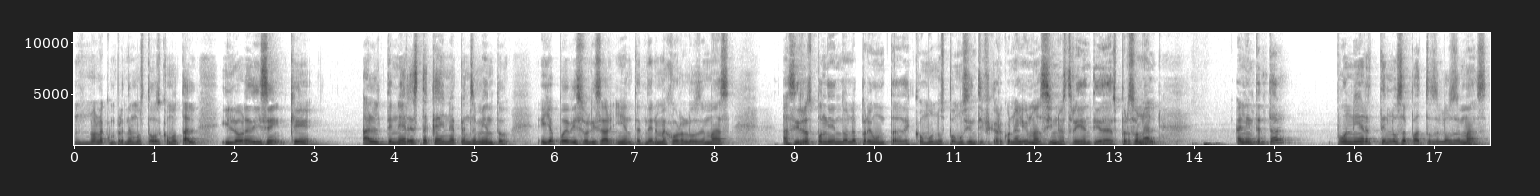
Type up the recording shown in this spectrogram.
no la comprendemos todos como tal. Y Lore dice que al tener esta cadena de pensamiento, ella puede visualizar y entender mejor a los demás. Así respondiendo a la pregunta de cómo nos podemos identificar con alguien más si nuestra identidad es personal. Al intentar ponerte en los zapatos de los demás,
